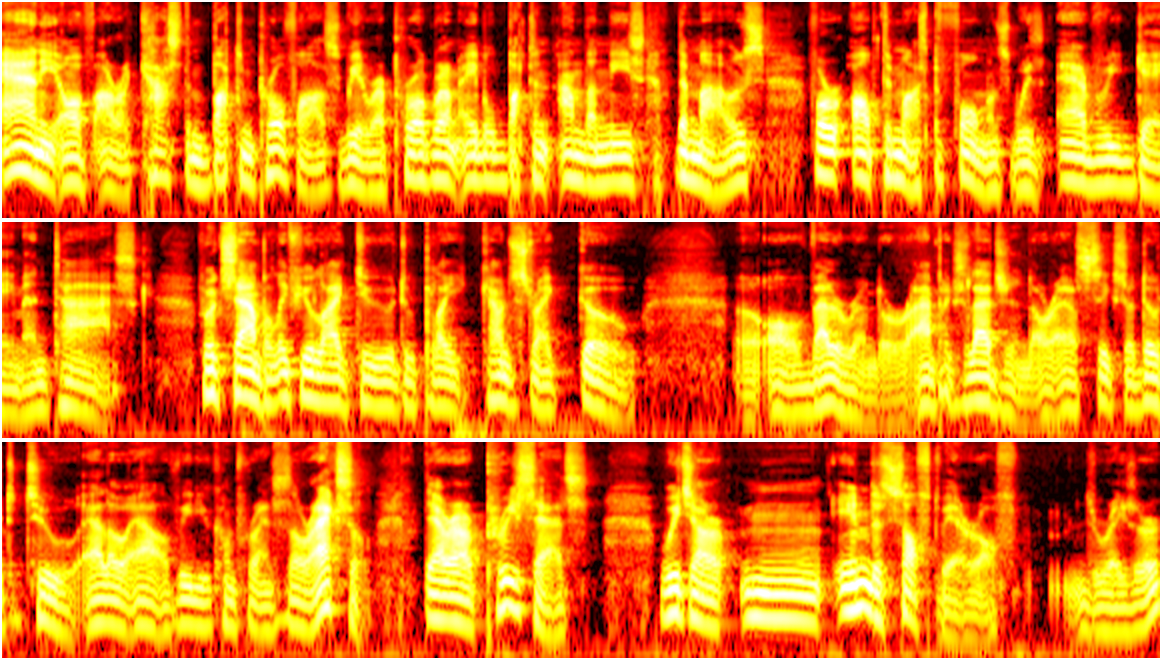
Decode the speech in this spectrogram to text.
any of our custom button profiles with a programmable button underneath the mouse for optimized performance with every game and task. For example, if you like to, to play Counter-Strike Go, uh, or Valorant, or Apex Legend, or L6, or Dota 2, LOL, video conferences, or Excel, there are presets which are mm, in the software of the Razer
